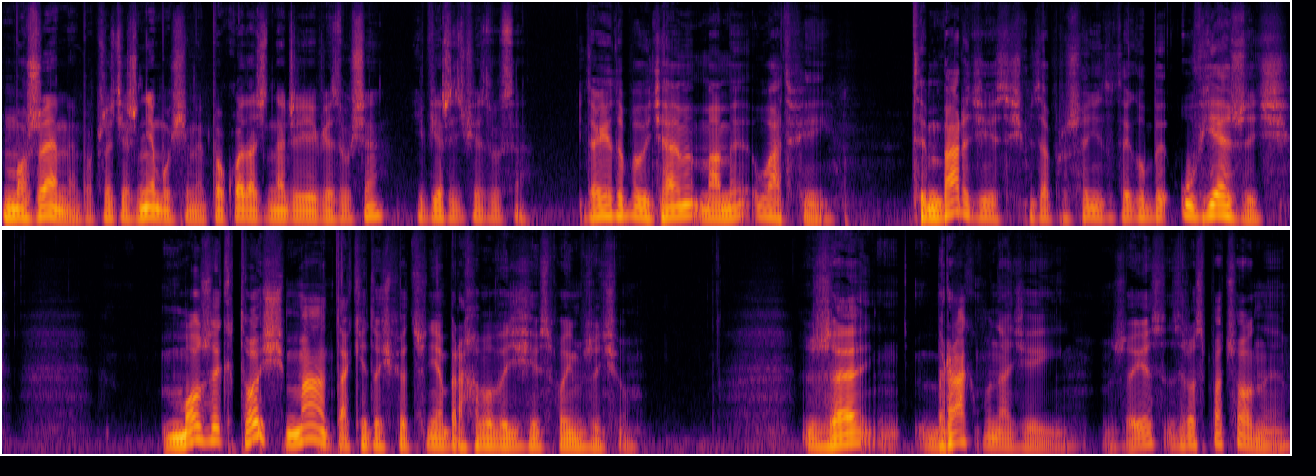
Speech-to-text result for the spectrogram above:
możemy, bo przecież nie musimy, pokładać nadzieję w Jezusie i wierzyć w Jezusa. I tak jak to powiedziałem, mamy łatwiej. Tym bardziej jesteśmy zaproszeni do tego, by uwierzyć. Może ktoś ma takie doświadczenia Abrahamowe dzisiaj w swoim życiu, że brak mu nadziei, że jest zrozpaczony,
